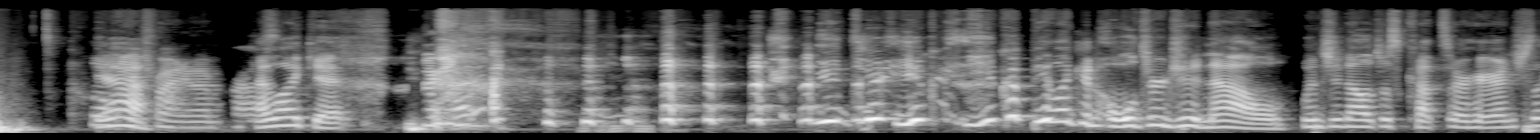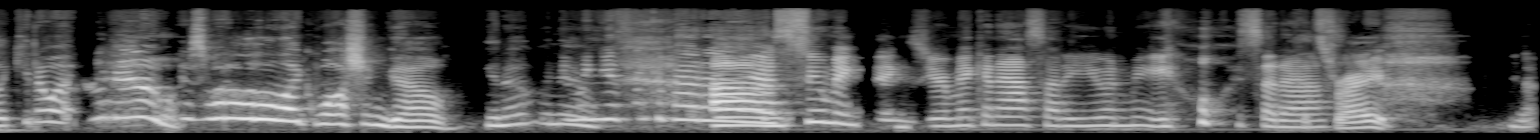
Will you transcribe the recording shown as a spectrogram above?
Who am I Yeah, trying to impress? I like it. you do. You could. You could be like an older Janelle when Janelle just cuts her hair and she's like, you know what? I know. I just want a little like wash and go. You know. I mean, you think about it, you're Um, assuming things. You're making ass out of you and me. I said ass. That's right. Yeah.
